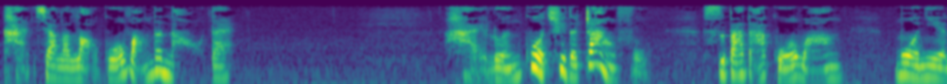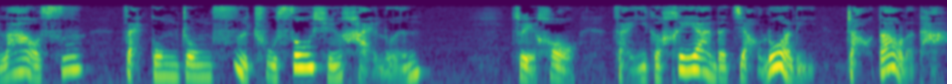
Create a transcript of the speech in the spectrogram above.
砍下了老国王的脑袋。海伦过去的丈夫。斯巴达国王莫涅拉奥斯在宫中四处搜寻海伦，最后在一个黑暗的角落里找到了他。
